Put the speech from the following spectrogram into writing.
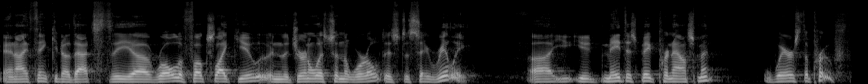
And I think you know that's the uh, role of folks like you and the journalists in the world is to say, really, uh, you, you made this big pronouncement. Where's the proof?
